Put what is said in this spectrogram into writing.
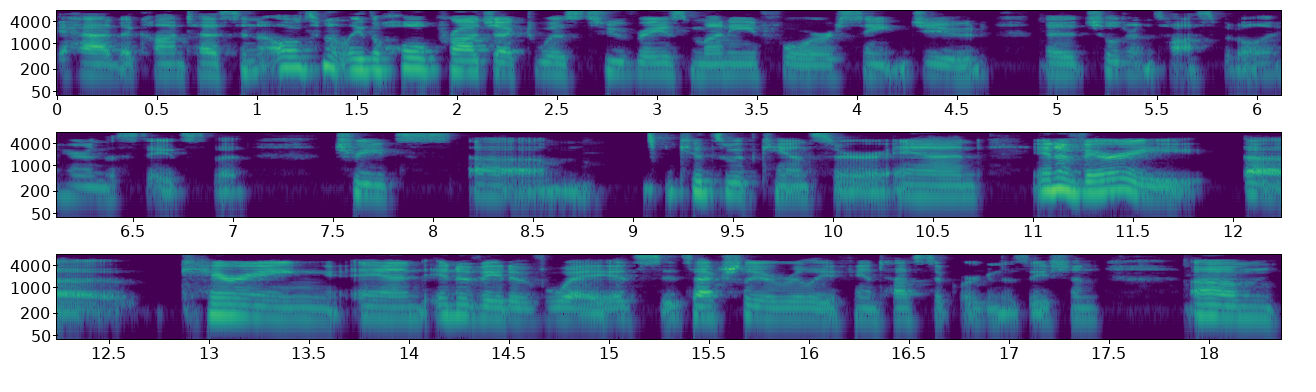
had a contest. And ultimately, the whole project was to raise money for St. Jude, the children's hospital here in the States that treats. Um, kids with cancer and in a very uh, caring and innovative way. It's it's actually a really fantastic organization. Um,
